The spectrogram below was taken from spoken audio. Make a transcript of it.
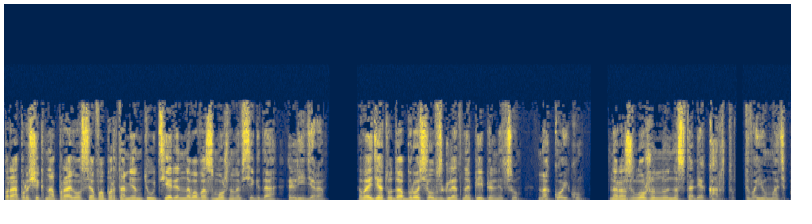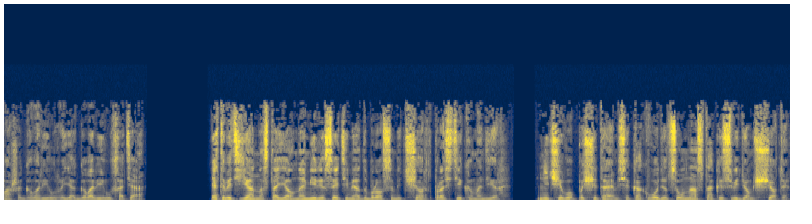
Прапорщик направился в апартаменты утерянного, возможно, навсегда, лидера. Войдя туда, бросил взгляд на пепельницу, на койку, на разложенную на столе карту. Твою мать, Паша, говорил же я, говорил, хотя... Это ведь я настоял на мире с этими отбросами. Черт, прости, командир. Ничего, посчитаемся, как водится у нас, так и сведем счеты.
